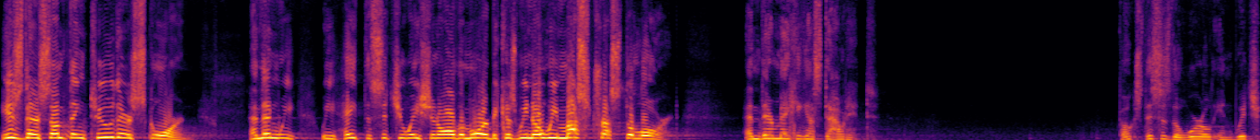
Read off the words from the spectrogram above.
Is there something to their scorn? And then we, we hate the situation all the more because we know we must trust the Lord and they're making us doubt it. Folks, this is the world in which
